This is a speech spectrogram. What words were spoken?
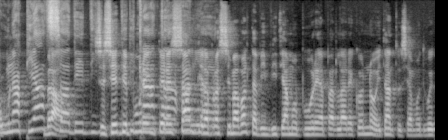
una piazza de- di, se siete pure interessanti alla... la prossima volta vi invitiamo pure a parlare con noi, tanto siamo due,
